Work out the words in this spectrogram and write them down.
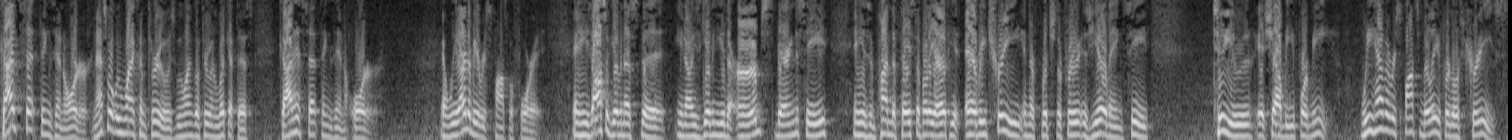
God set things in order, and that's what we want to come through. Is we want to go through and look at this. God has set things in order, and we are to be responsible for it. And He's also given us the, you know, He's given you the herbs bearing the seed, and he's upon the face of all the earth every tree in the, which the fruit is yielding seed. To you it shall be for me. We have a responsibility for those trees.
